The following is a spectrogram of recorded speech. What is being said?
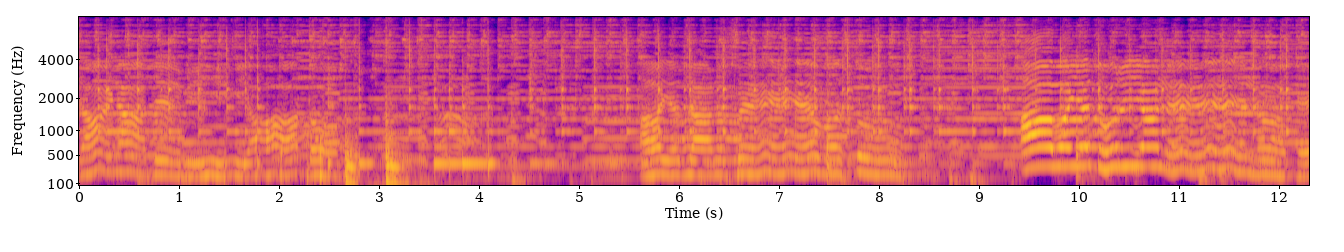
જાણા દેવી આ તો આય જાણશે વસ્તુ. આવય ધુર્યને ન કે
